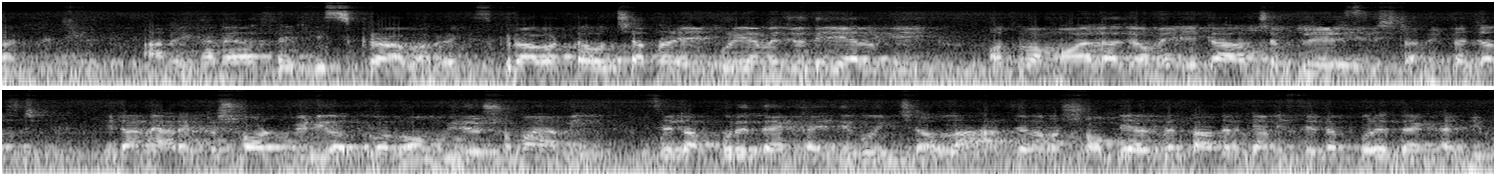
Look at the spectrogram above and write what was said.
থাকবে। আর এখানে আছে স্ক্রাবার স্ক্রাবারটা হচ্ছে আপনার একুরিয়ামে যদি এলগি অথবা ময়লা জমে, এটা হচ্ছে ব্লেড সিস্টেম এটা জাস্ট এটা আমি আরেকটা শর্ট ভিডিও অথবা লং ভিডিওর সময় আমি সেট করে দেখাই দিব ইনশাল্লাহ আর যারা আমার শপে আসবে তাদেরকে আমি সেট করে দেখাই দিব।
